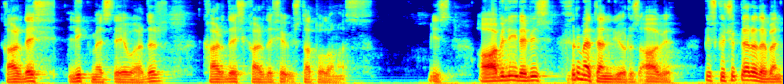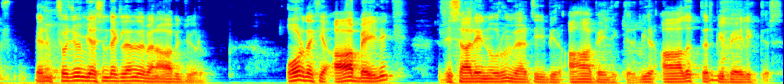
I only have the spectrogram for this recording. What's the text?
Kardeşlik mesleği vardır. Kardeş kardeşe üstad olamaz. Biz abiliği de biz hürmeten diyoruz abi. Biz küçüklere de ben benim çocuğum yaşındakilerine de ben abi diyorum. Oradaki ağabeylik Risale-i Nur'un verdiği bir ağabeyliktir, bir ağalıktır, bir beyliktir.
